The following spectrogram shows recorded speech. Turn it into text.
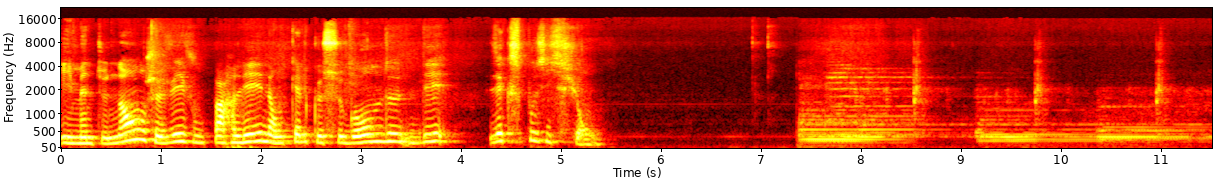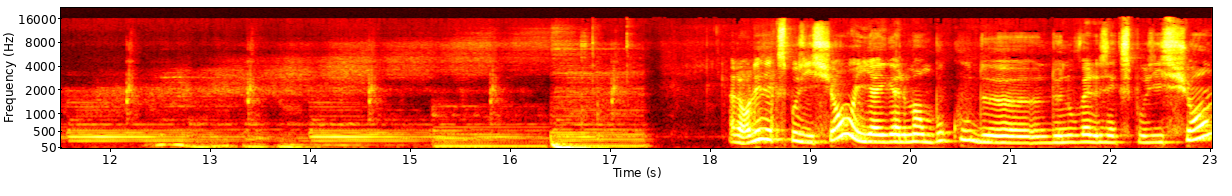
Et maintenant, je vais vous parler dans quelques secondes des expositions. Alors les expositions, il y a également beaucoup de, nouvelles expositions.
